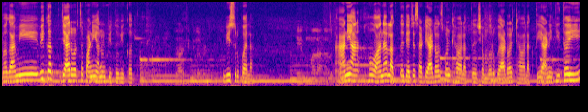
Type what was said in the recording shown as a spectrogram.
मग आम्ही विकत जारवरचं पाणी आणून पितो विकत. वीस रुपयाला. आणि हो आणावं लागतं. त्याच्यासाठी ॲडव्हान्स पण ठेवावं लागतं शंभर रुपये ॲडव्हान्स ठेवावं लागते. आणि तिथंही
